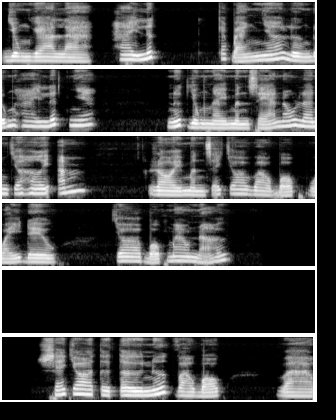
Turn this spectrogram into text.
dùng gà là 2 lít. Các bạn nhớ lường đúng 2 lít nhé. Nước dùng này mình sẽ nấu lên cho hơi ấm. Rồi mình sẽ cho vào bột quậy đều cho bột mau nở. Sẽ cho từ từ nước vào bột và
